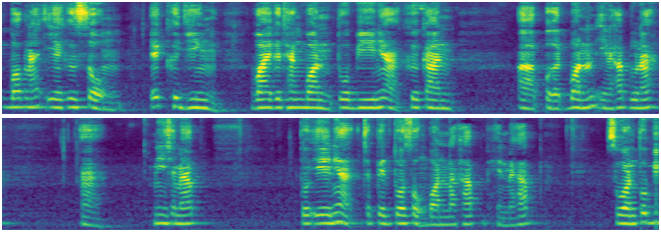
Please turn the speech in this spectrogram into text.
Xbox นะ A คือส่ง X คือยิง Y คือแทงบอล ตัว B เนี่ย คือการเปิดบอลนั่นเองนะครับดูนะ อ่า นี่ใช่ไหมครับ ตัว A เนี่ย จะเป็นตัวส่งบอลนะครับ เห็นไหมครับ ส่วนตัว B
